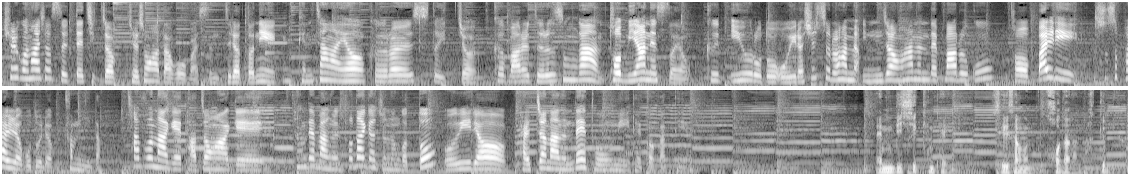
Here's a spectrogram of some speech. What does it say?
출근하셨을 때 직접 죄송하다고 말씀드렸더니 괜찮아요. 그럴 수도 있죠. 그 말을 들은 순간 더 미안했어요. 그 이후로도 오히려 실수를 하면 인정하는데 빠르고 더 빨리 수습하려고 노력합니다. 차분하게 다정하게 상대방을 토닥여주는 것도 오히려 발전하는데 도움이 될 것 같아요. MBC 캠페인 세상은 커다란 학교입니다.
